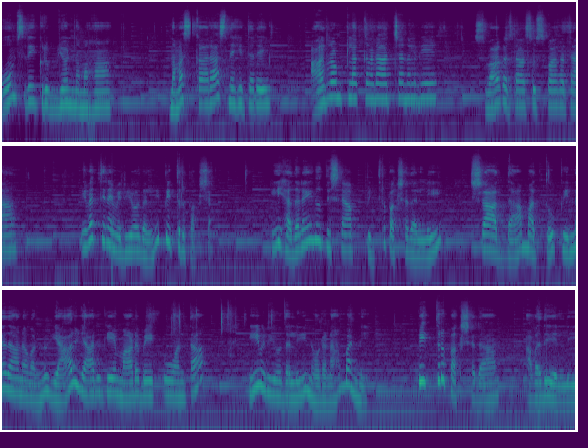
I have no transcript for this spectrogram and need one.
ಓಂ ಶ್ರೀ ಗುರುಭ್ಯೋ ನಮಃ. ನಮಸ್ಕಾರ ಸ್ನೇಹಿತರೆ. ಆಲ್ರೌಂಡ್ ಕ್ಲಾಕ್ ಕನ್ನಡ ಚಾನಲ್ಗೆ ಸ್ವಾಗತ, ಸುಸ್ವಾಗತ. ಇವತ್ತಿನ ವಿಡಿಯೋದಲ್ಲಿ ಪಿತೃಪಕ್ಷ. ಈ ಹದಿನೈದು ದಿವಸ ಪಿತೃಪಕ್ಷದಲ್ಲಿ ಶ್ರಾದ್ದ ಮತ್ತು ಪಿಂಡದಾನವನ್ನು ಯಾರು ಯಾರಿಗೆ ಮಾಡಬೇಕು ಅಂತ ಈ ವಿಡಿಯೋದಲ್ಲಿ ನೋಡೋಣ ಬನ್ನಿ. ಪಿತೃಪಕ್ಷದ ಅವಧಿಯಲ್ಲಿ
